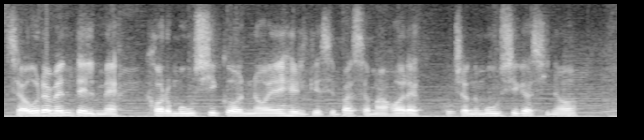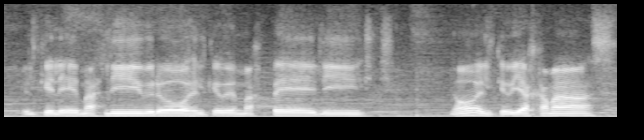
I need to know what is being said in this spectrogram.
seguramente el mejor músico no es el que se pasa más horas escuchando música, sino el que lee más libros, el que ve más pelis, ¿no? El que viaja más.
